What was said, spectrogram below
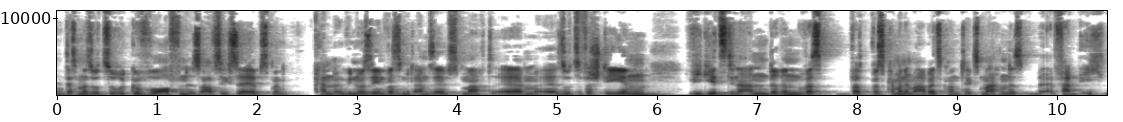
dass man so zurückgeworfen ist auf sich selbst. Man kann irgendwie nur sehen, was es mit einem selbst macht. Ähm, äh, so zu verstehen, wie geht's den anderen, was, was, was kann man im Arbeitskontext machen, das fand ich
